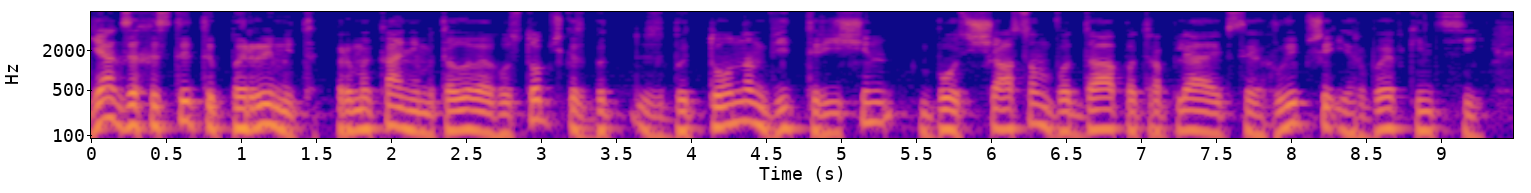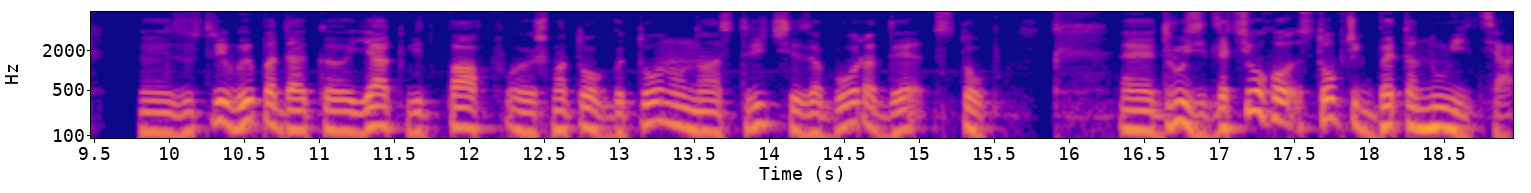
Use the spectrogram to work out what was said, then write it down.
Як захистити периметр примикання металевого стопчика з бетоном від тріщин, бо з часом вода потрапляє все глибше і рве в кінці. Е, Зустрів випадок, е, як відпав е, шматок бетону на стрічці забора, де стоп. Друзі, для цього стовпчик бетонується.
